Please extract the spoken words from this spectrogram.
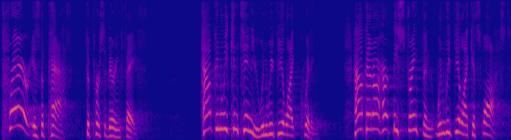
Prayer is the path to persevering faith. How can we continue when we feel like quitting? How can our heart be strengthened when we feel like it's lost?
